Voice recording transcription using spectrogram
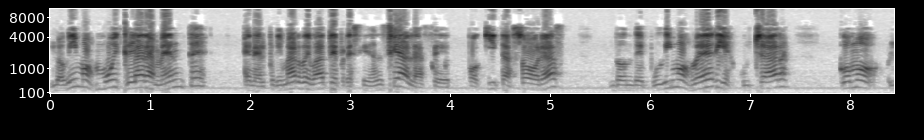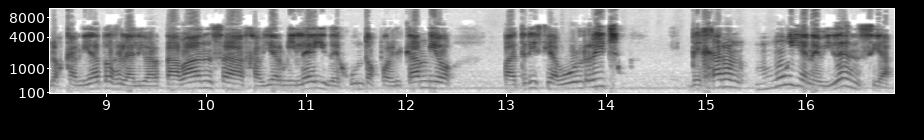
Lo vimos muy claramente en el primer debate presidencial hace poquitas horas, donde pudimos ver y escuchar cómo los candidatos de la Libertad Avanza, Javier Milei de Juntos por el Cambio, Patricia Bullrich, dejaron muy en evidencia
